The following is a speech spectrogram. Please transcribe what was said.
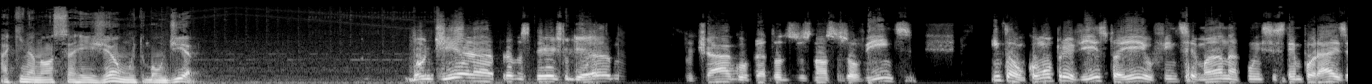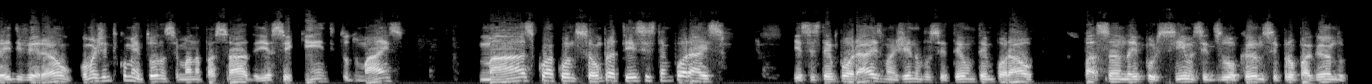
aqui na nossa região. Muito bom dia. Bom dia para você, Juliano, para o Thiago, para todos os nossos ouvintes. Então, como previsto aí, o fim de semana com esses temporais aí de verão, como a gente comentou na semana passada, ia ser quente e tudo mais, mas com a condição para ter esses temporais. E esses temporais, imagina você ter um temporal passando aí por cima, se deslocando, se propagando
